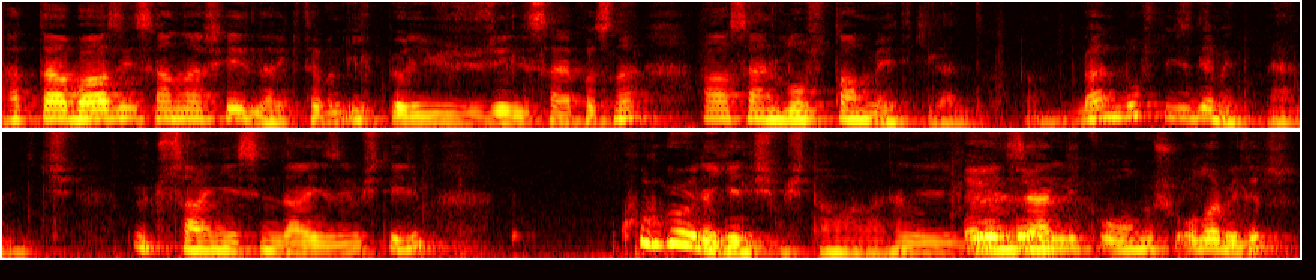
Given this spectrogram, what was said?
hatta bazı insanlar şey dediler kitabın ilk böyle 100-150 sayfasına Aa sen Lost'tan mı etkilendin? Ben Lost izlemedim yani hiç. 3 saniyesini daha izlemiş değilim. Kurgu öyle gelişmiş tamamen. Hani benzerlik olmuş olabilir.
